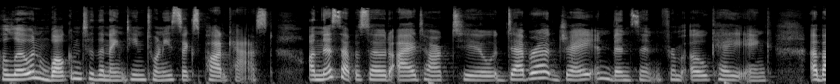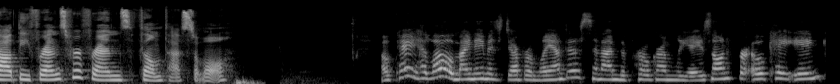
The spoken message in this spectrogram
Hello and welcome to the 1926 podcast. On this episode, I talked to Deborah, Jay, and Vincent from OK Inc. about the Friends for Friends Film Festival. Okay, hello. My name is Deborah Landis, and I'm the program liaison for OK Inc.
